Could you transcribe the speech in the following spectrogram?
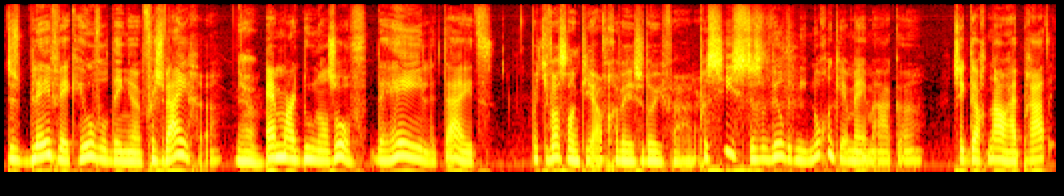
Dus bleef ik heel veel dingen verzwijgen Ja. en maar doen alsof de hele tijd. Want je was al een keer afgewezen door je vader. Precies, dus dat wilde ik niet nog een keer meemaken. Dus ik dacht, nou, hij praat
